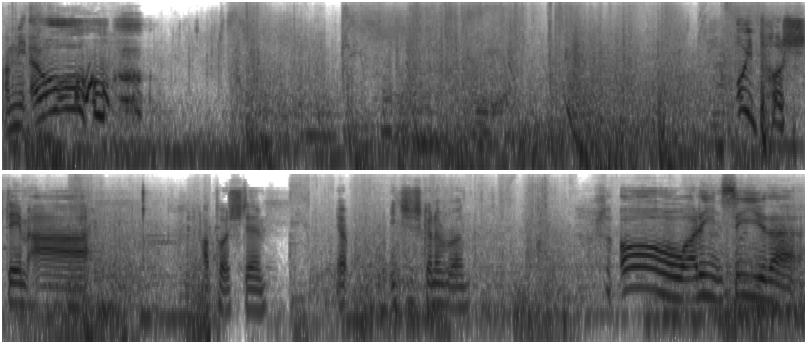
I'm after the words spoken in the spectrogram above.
I'm the. Oh! I pushed him. Ah. I pushed him. Yep. He's just gonna run. Oh, I didn't see you there.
